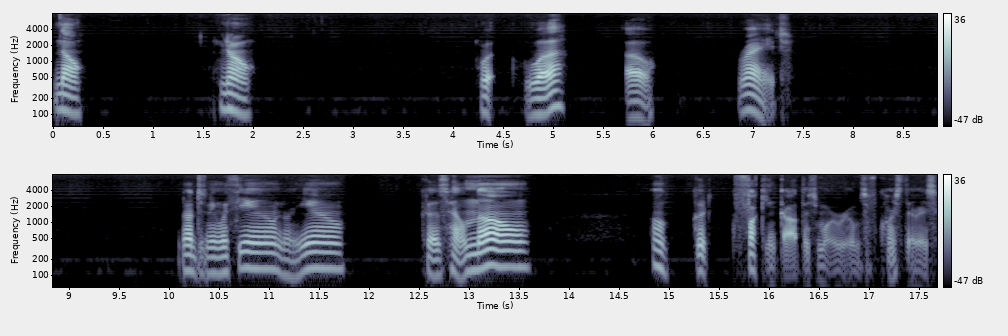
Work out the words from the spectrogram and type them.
no. No. What? What? Oh. Right. Not dealing with you, nor you. Because hell no. Oh, good fucking god, there's more rooms. Of course there is.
